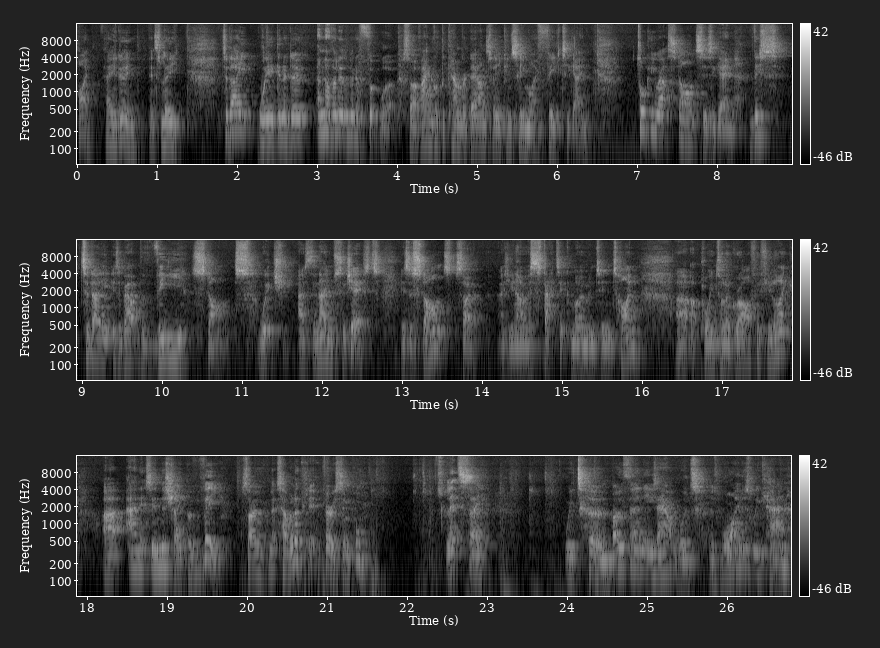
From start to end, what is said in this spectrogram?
Hi, how are you doing? It's Lee. Today we're going to do another little bit of footwork. So I've angled the camera down so you can see my feet again. Talking about stances again, this today is about the V stance, which as the name suggests is a stance, so as you know a static moment in time, uh, a point on a graph if you like, uh, and it's in the shape of a V. So let's have a look at it, very simple. Let's say we turn both our knees outwards as wide as we can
